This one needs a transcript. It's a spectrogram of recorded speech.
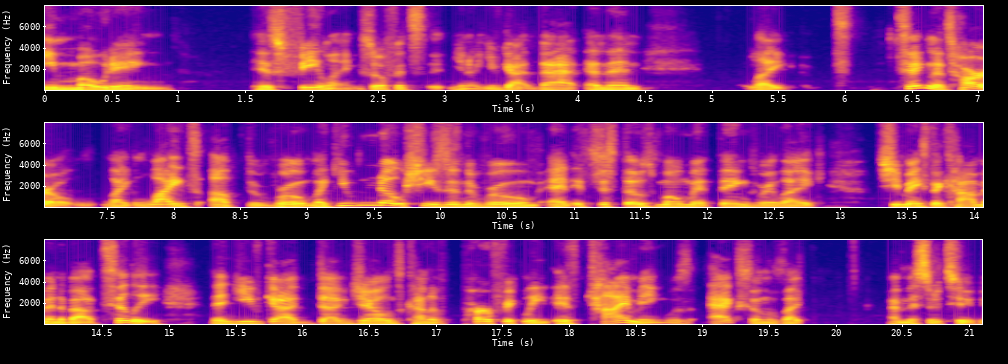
emoting his feeling. So if it's you know, you've got that, and then like Tig Notaro like lights up the room. Like you know she's in the room, and it's just those moment things where like she makes the comment about Tilly. Then you've got Doug Jones kind of perfectly his timing was excellent. It was like, I miss her too.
